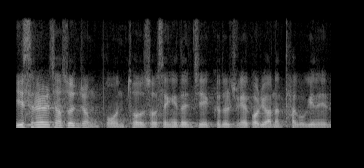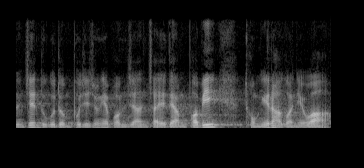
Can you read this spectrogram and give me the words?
이스라엘 자손 중 본토 소생이든지 그들 중에 거류하는 타국인이든지 누구든 부지 중에 범죄한 자에 대한 법이 동일하거니와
